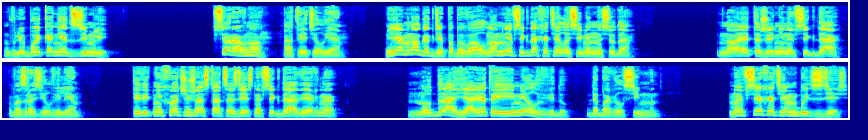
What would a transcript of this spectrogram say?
в любой конец земли». «Все равно», — ответил я. «Я много где побывал, но мне всегда хотелось именно сюда». «Но это же не навсегда», — возразил Вилем. «Ты ведь не хочешь остаться здесь навсегда, верно?» «Ну да, я это и имел в виду», — добавил Симмон. «Мы все хотим быть здесь,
